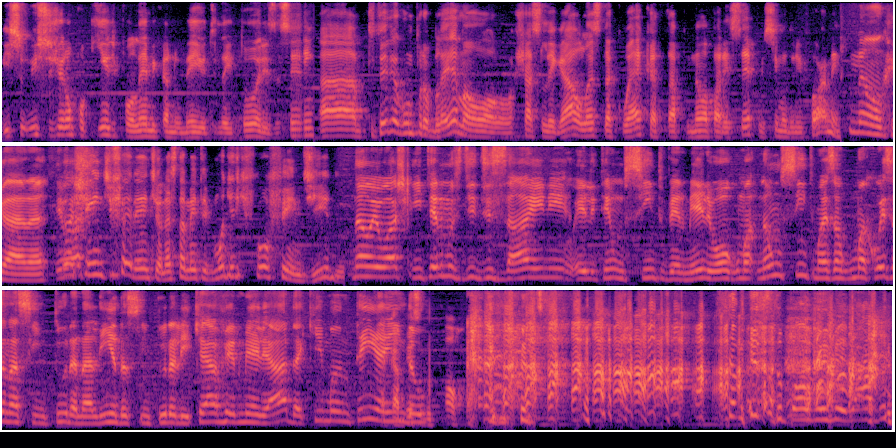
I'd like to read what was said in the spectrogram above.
isso, isso gerou um pouquinho de polêmica no meio de leitores, assim. Ah, tu teve algum problema ou achasse legal o lance da cueca tá- não aparecer por cima do uniforme? Não, cara. Eu, achei indiferente, honestamente. Teve um monte de gente que ficou ofendido. Não, eu acho que em termos de design, ele tem um cinto vermelho ou alguma. Não um cinto, mas alguma coisa na cintura, na linha da cintura ali, que é avermelhada, que mantém A ainda cabeça o. do pau. Cabeça do pau vermelhado.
